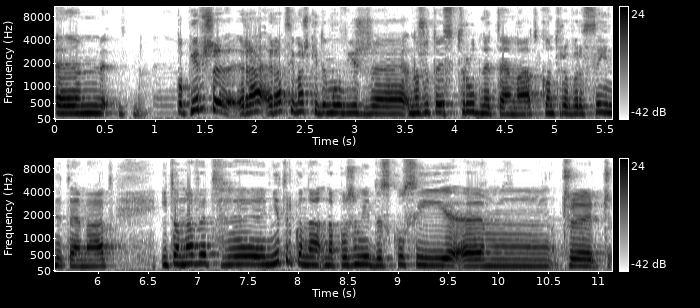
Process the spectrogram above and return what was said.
Um, po pierwsze, ra, rację masz, kiedy mówisz, że, no, że to jest trudny temat, kontrowersyjny temat i to nawet e, nie tylko na, na poziomie dyskusji, czy, czy,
